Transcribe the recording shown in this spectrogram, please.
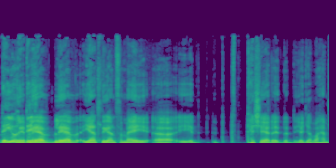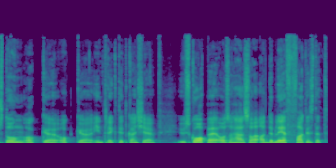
Det ju- blev, det- blev, blev egentligen för mig i det skedet, jag var hemskt ung och, eh, och eh, inte riktigt kanske ur skåpet och så här, så att det blev faktiskt ett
